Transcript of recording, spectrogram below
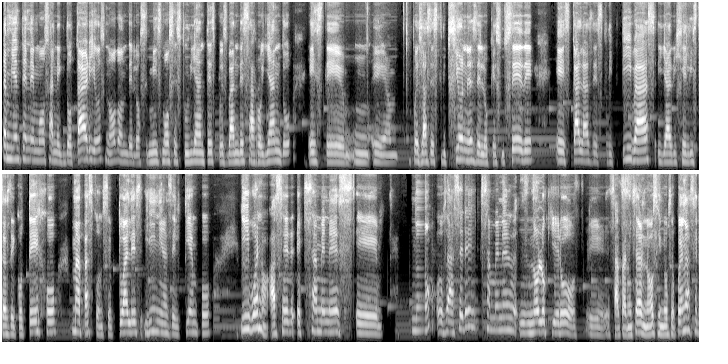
También tenemos anecdotarios, ¿no? Donde los mismos estudiantes pues van desarrollando este, mm, eh, pues las descripciones de lo que sucede, escalas descriptivas, ya dije listas de cotejo, mapas conceptuales, líneas del tiempo y bueno, hacer exámenes, eh, no, o sea, hacer exámenes no lo quiero eh, satanizar, ¿no? Sino se pueden hacer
